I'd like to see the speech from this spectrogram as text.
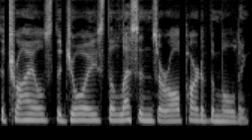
The trials, the joys, the lessons are all part of the molding.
